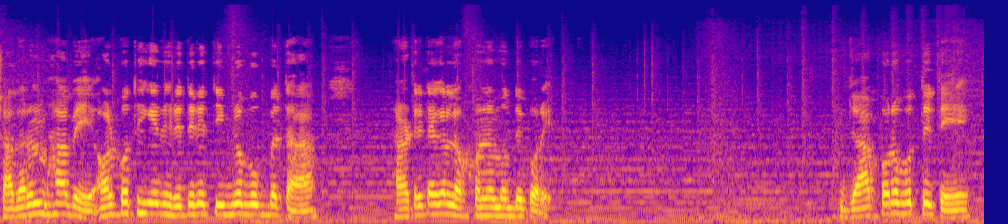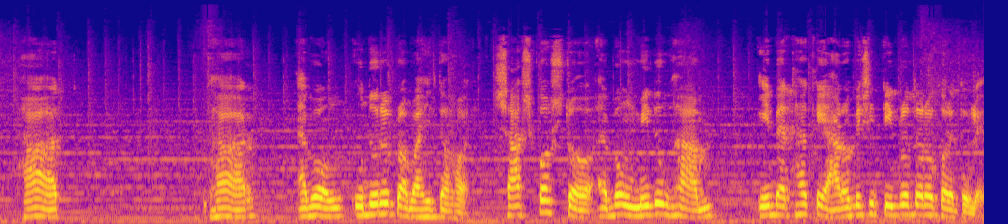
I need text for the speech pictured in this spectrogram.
সাধারণভাবে অল্প থেকে ধীরে ধীরে তীব্র বুক ব্যথা হার্ট অ্যাটাকের লক্ষণের মধ্যে পড়ে। যা পরবর্তীতে হাত, ঘাড় এবং উদরে প্রবাহিত হয়। শ্বাসকষ্ট এবং মৃদু ঘাম এই ব্যথাকে আরও বেশি তীব্রতর করে তোলে।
